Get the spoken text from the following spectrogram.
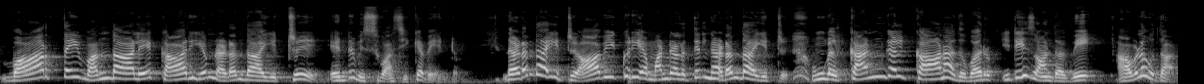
வார்த்தை வந்தாலே காரியம் நடந்தாயிற்று என்று விசுவாசிக்க வேண்டும். நடந்தாயிற்று. ஆவிக்குரிய மண்டலத்தில் நடந்தாயிற்று. உங்கள் கண்கள் காண அது வரும். It is on the way அவ்வளவுதான்.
